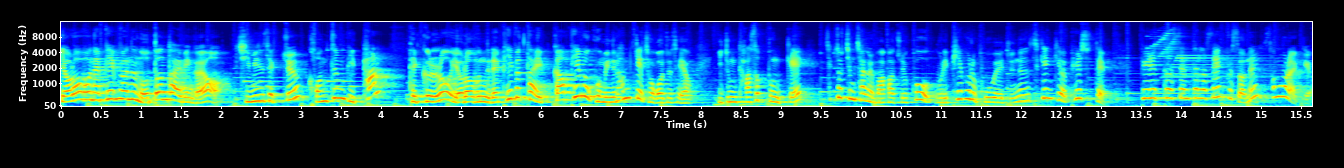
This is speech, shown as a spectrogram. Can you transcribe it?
여러분의 피부는 어떤 타입인가요? 지민색주? 건튼 비탈? 댓글로 여러분들의 피부 타입과 피부 고민을 함께 적어주세요. 이 중 다섯 분께 색소 침착을 막아주고 우리 피부를 보호해주는 스킨케어 필수템 퓨리토 센텔라 세이프선을 선물할게요.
